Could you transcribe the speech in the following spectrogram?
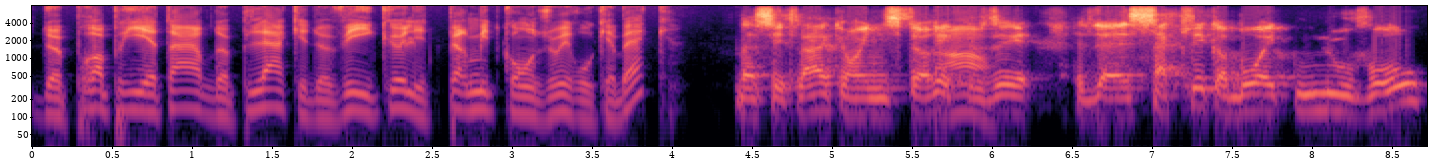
de propriétaires de plaques et de véhicules et de permis de conduire au Québec? Ben, c'est clair qu'ils ont une historique. Je veux dire, le SACLIC a beau être nouveau,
